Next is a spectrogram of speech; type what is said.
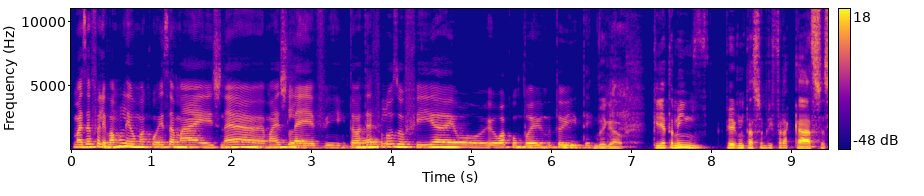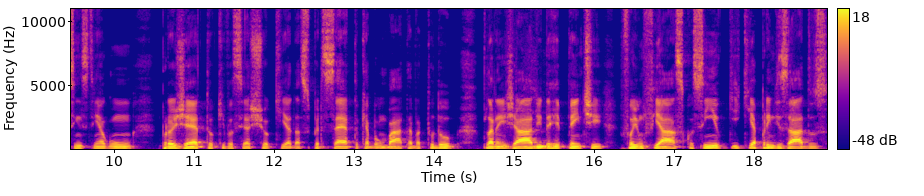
Mas eu falei, vamos ler uma coisa mais, né? Mais leve. Então, até filosofia eu, eu acompanho no Twitter. Legal. Queria também perguntar sobre fracasso, assim, se tem algum projeto que você achou que ia dar super certo, que ia bombar, tava tudo planejado e de repente foi um fiasco, assim, e que aprendizados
